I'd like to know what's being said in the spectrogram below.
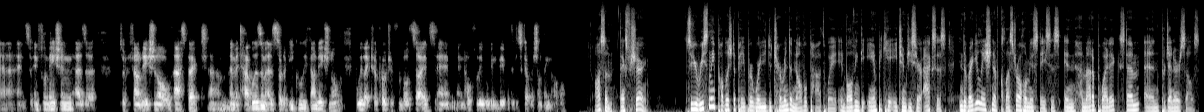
Uh, and so, inflammation as a sort of foundational aspect um, and metabolism as sort of equally foundational. We like to approach it from both sides, and, and hopefully, we're going to be able to discover something novel. Awesome. Thanks for sharing. So, you recently published a paper where you determined a novel pathway involving the AMPK HMGCR axis in the regulation of cholesterol homeostasis in hematopoietic stem and progenitor cells.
